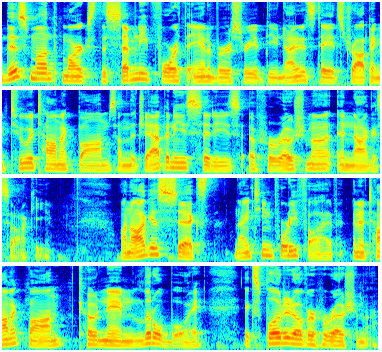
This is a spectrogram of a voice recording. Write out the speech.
This month marks the 74th anniversary of the United States dropping two atomic bombs on the Japanese cities of Hiroshima and Nagasaki. On August 6, 1945, an atomic bomb, codenamed Little Boy, exploded over Hiroshima.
